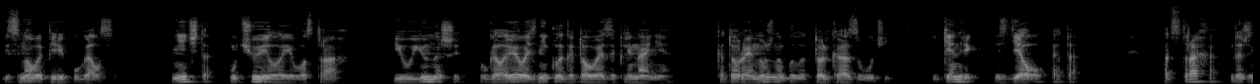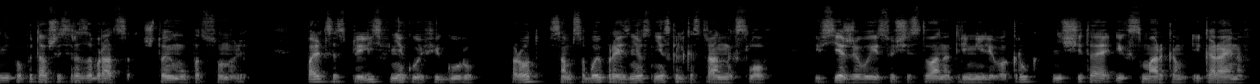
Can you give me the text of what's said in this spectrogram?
И снова перепугался. Нечто учуяло его страх, и у юноши в голове возникло готовое заклинание, которое нужно было только озвучить. И Кенрик сделал это. От страха, даже не попытавшись разобраться, что ему подсунули. Пальцы сплелись в некую фигуру, рот сам собой произнес несколько странных слов, и все живые существа на три мили вокруг, не считая их с Марком и Карайнов,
